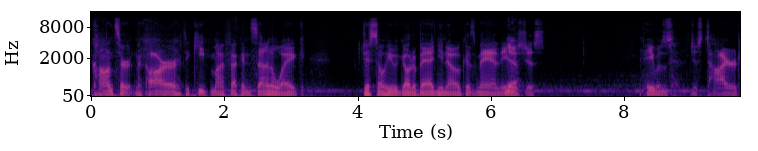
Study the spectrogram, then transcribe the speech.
concert in the car to keep my fucking son awake, just so he would go to bed. You know, because man, he Yeah. was just he was just tired.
